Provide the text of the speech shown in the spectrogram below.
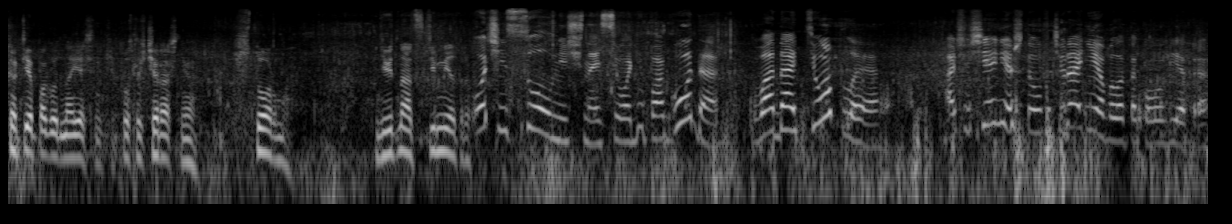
Как тебе погода на Ясенке после вчерашнего шторма? 19 метров. Очень солнечная сегодня погода. Вода теплая. Ощущение, что вчера не было такого ветра.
